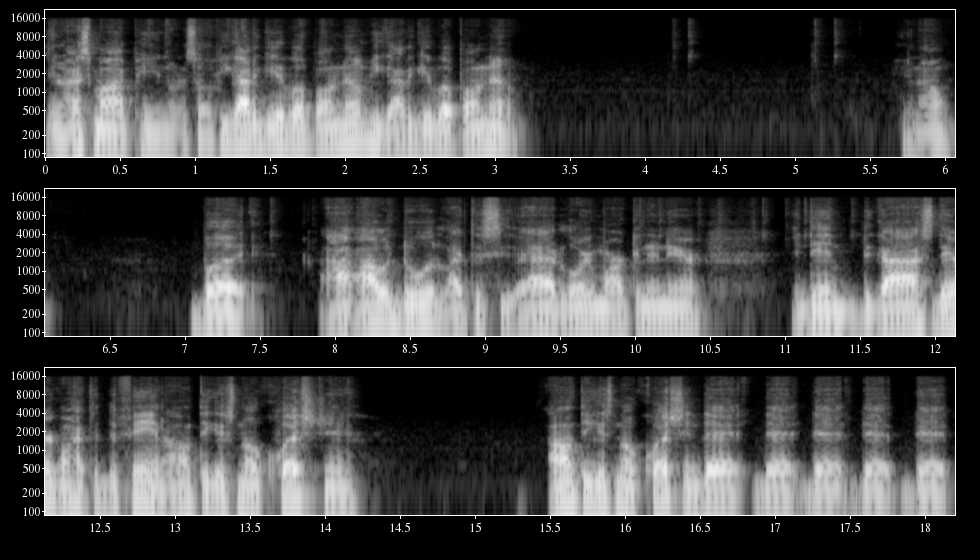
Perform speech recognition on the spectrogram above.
You know, that's my opinion on it. So if he got to give up on them, he got to give up on them. You know, but I, I would do it like to see add Lauri Markkanen in there, and then the guys they're gonna have to defend. I don't think it's no question. I don't think it's no question that that that that that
